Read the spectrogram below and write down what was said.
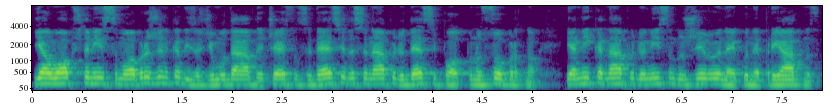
Ja uopšte nisam obražen kad izađem odavde. Često se desi da se napolju desi potpuno suprotno. Ja nikad napolju nisam doživio neku neprijatnost.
